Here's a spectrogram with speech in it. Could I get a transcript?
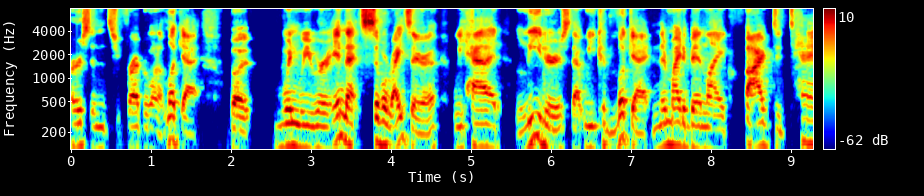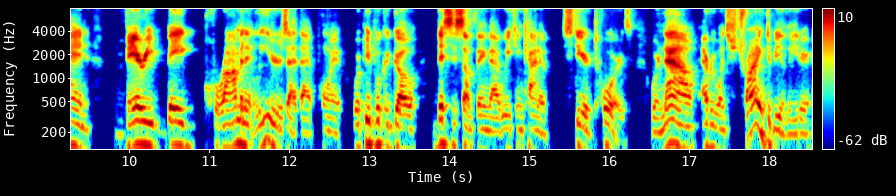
person to, for everyone to look at. But when we were in that civil rights era, we had leaders that we could look at, and there might have been like five to ten very big, prominent leaders at that point where people could go, "This is something that we can kind of steer towards." where now everyone's trying to be a leader,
